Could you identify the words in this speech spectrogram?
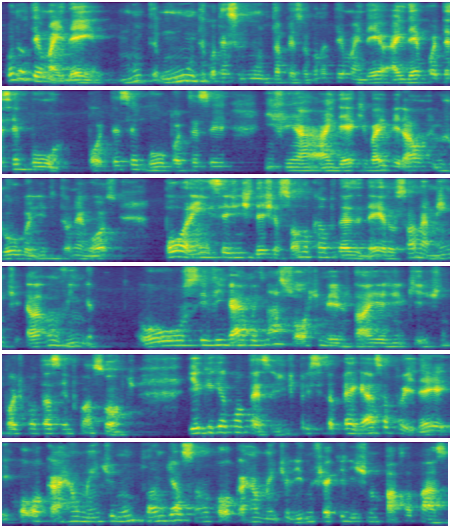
Quando eu tenho uma ideia, muito, muito, acontece muito da pessoa, quando eu tenho uma ideia, a ideia pode até ser boa, pode até ser boa, pode até ser, enfim, a, a ideia que vai virar o jogo ali do teu negócio, Porém, se a gente deixa só no campo das ideias ou só na mente, ela não vinga. Ou se vingar é muito na sorte mesmo, tá? E a gente, a gente não pode contar sempre com a sorte. E o que, que acontece? A gente precisa pegar essa tua ideia e colocar realmente num plano de ação, colocar realmente ali no checklist, no passo a passo.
